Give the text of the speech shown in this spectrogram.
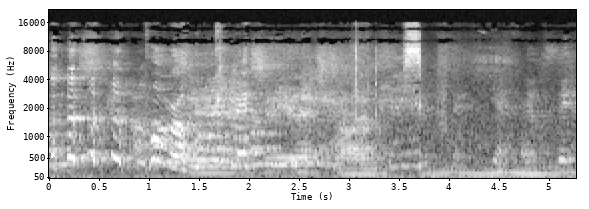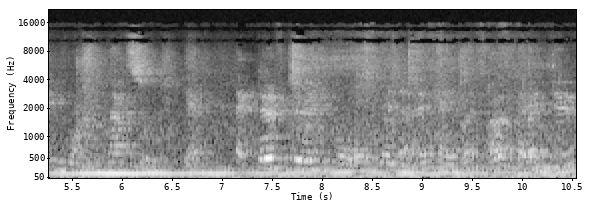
Poor old See you next time. Yeah, it'll fit you one, that's all. Yeah. Like, don't do any more. Then, okay, but okay, do.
